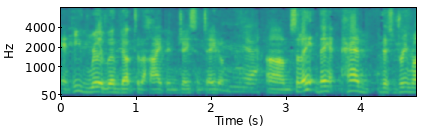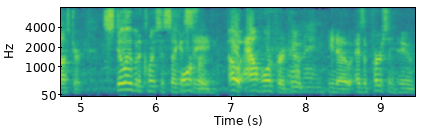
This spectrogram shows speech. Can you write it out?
and he really lived up to the hype in Jayson Tatum. Yeah. Um, so they they had this dream roster, still able to clinch the second Horford. seed. Oh, Al Horford, who I mean- you know, as a person who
